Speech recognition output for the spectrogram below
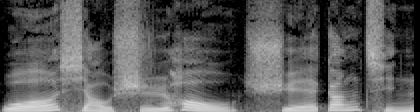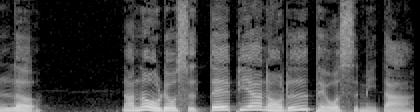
我小时候学钢琴了. 나는 어렸을 때 피아노를 배웠습니다.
